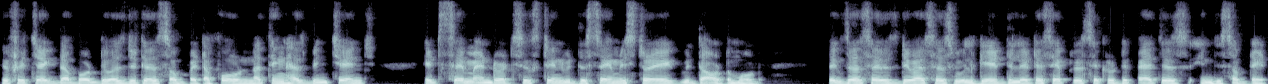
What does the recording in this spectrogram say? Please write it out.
If you check the about device details of Beta 4, nothing has been changed. It's same Android 16 with the same Easter egg with the auto mode. Series devices will get the latest April security patches in this update.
